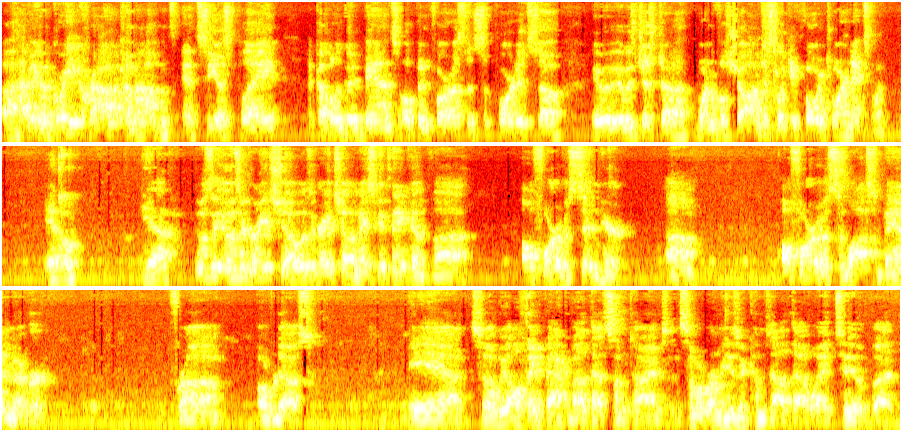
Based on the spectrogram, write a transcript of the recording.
uh, having a great crowd come out and, and see us play. A couple of good bands open for us and supported. So it, it was just a wonderful show. I'm just looking forward to our next one. You know, Yeah, it was it was a great show. It was a great show. It makes me think of uh, all four of us sitting here. Um, all four of us have lost a band member from overdose, and so we all think back about that sometimes. And some of our music comes out that way too. But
